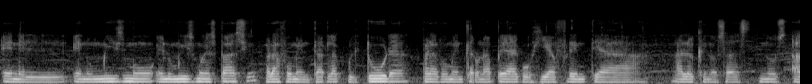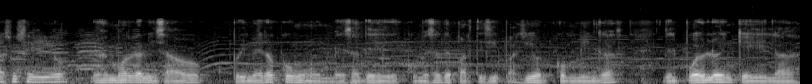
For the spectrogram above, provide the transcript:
en, el, en, un mismo, en un mismo espacio para fomentar la cultura, para fomentar una pedagogía frente a, a lo que nos ha, nos ha sucedido. Nos hemos organizado primero como mesas de, con mesas de participación, con mingas del pueblo en que la,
